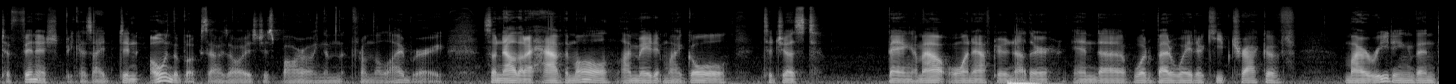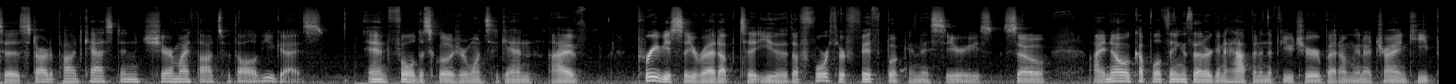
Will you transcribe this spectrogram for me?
to finish because I didn't own the books. I was always just borrowing them from the library. So now that I have them all, I made it my goal to just bang them out one after another. And uh, what better way to keep track of my reading than to start a podcast and share my thoughts with all of you guys. And full disclosure, once again, I've previously read up to either the fourth or fifth book in this series. So I know a couple of things that are going to happen in the future, but I'm going to try and keep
